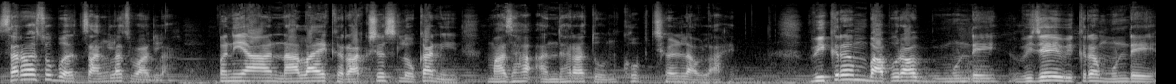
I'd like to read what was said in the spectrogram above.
सर्वांसोबत चांगलाच वागला. पण या नालायक राक्षस लोकांनी माझा अंधारातून खूप छळ लावला आहे. विक्रम बापूराव मुंडे विजय विक्रम मुंडे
